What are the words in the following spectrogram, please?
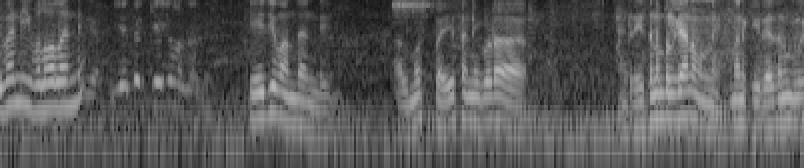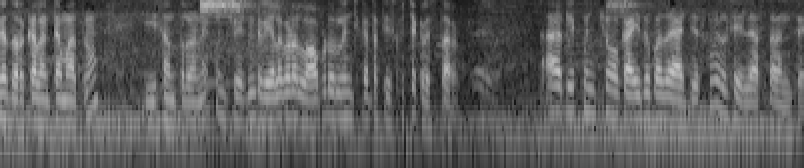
ఇవండి ఈ ఉలవలండి? కేజీ వంద అండి ఆల్మోస్ట్ ప్రైస్ అన్నీ కూడా రీజనబుల్గానే ఉన్నాయి. మనకి రీజనబుల్గా దొరకాలంటే మాత్రం ఈ సంతలోనే కొంచెం ఏంటంటే వీళ్ళు కూడా లోపల నుంచి గట్టా తీసుకొచ్చి అక్కడ ఇస్తారు. వాటికి కొంచెం ఒక ఐదు పది యాడ్ చేసుకుని వీళ్ళు సేల్ చేస్తారు అంతే.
